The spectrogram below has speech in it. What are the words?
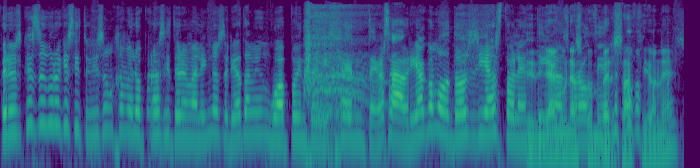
Pero es que seguro que si tuviese un gemelo parasitario maligno sería también guapo e inteligente. O sea, habría como dos Gias Tolentinas. Tendrían unas produciendo- conversaciones.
